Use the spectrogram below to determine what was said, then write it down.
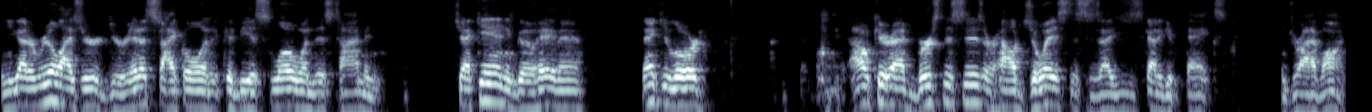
And you got to realize you're you're in a cycle and it could be a slow one this time and check in and go, hey, man, thank you, Lord. I don't care how adverse this is or how joyous this is. I just got to give thanks and drive on.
